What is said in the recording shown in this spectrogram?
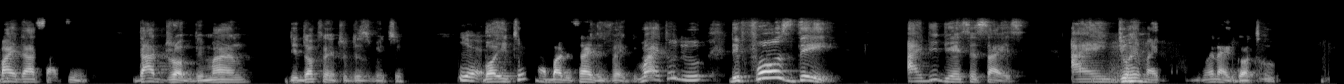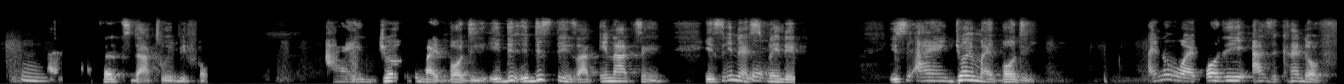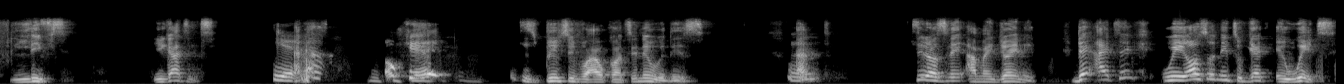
buy that certain, that drug the man, the doctor introduced me to. Yes. But he told me about the side effect. But I told you, the first day I did the exercise, I enjoyed my when I got home. Mm. I felt that way before. I enjoy my body. It, it- this thing is an inner thing. It's inexplainable. You see, I enjoy my body. I know my body has a kind of lift. You got it? And Yes. okay. It is beautiful. I'll continue with this. Mm. And seriously, I'm enjoying it. Then I think we also need to get a weight.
